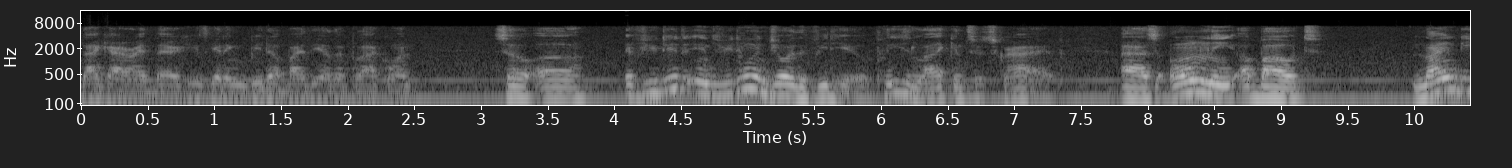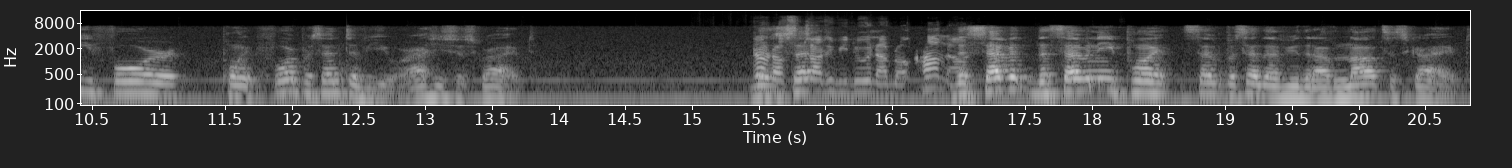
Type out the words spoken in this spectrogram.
that guy right there. He's getting beat up by the other black one. So, uh, if you did, if you do enjoy the video, please like and subscribe, as only about ninety-four point four percent of you are actually subscribed. No, The no, se- start to be doing that, bro. Calm the seven, the seventy point seven percent of you that have not subscribed,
